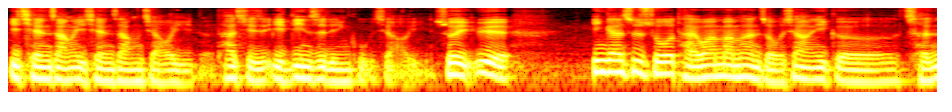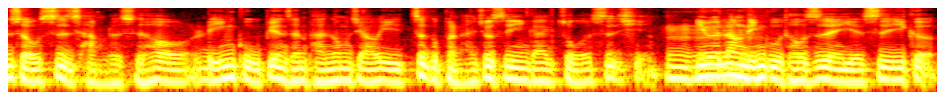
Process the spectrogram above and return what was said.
一千张一千张交易的，它其实一定是零股交易。所以越应该是说，台湾慢慢走向一个成熟市场的时候，零股变成盘中交易，这个本来就是应该做的事情。嗯，因为让零股投资人也是一个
